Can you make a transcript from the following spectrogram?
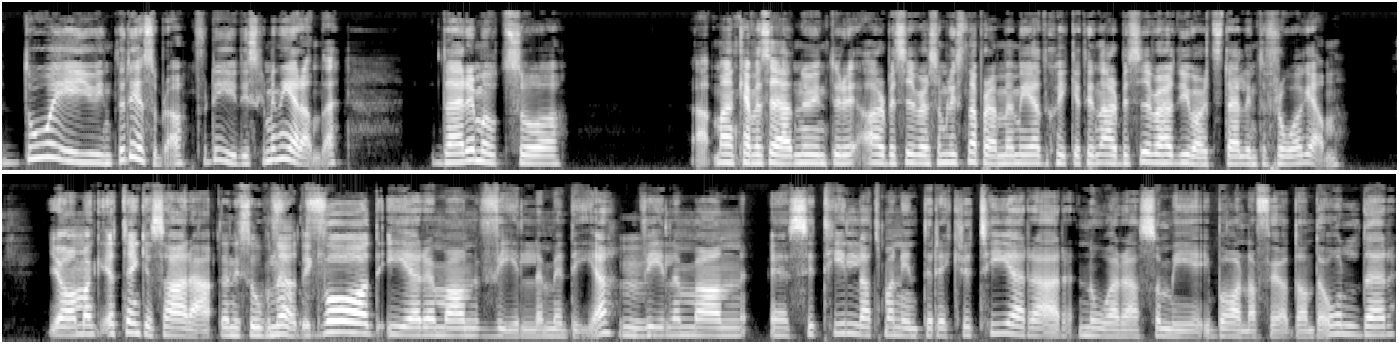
då är ju inte det så bra, för det är ju diskriminerande. Däremot så man kan väl säga, nu är inte det arbetsgivare som lyssnar på det här, men medskicket till en arbetsgivare hade ju varit ställ inte frågan. Ja, man, jag tänker så här. Den är så onödig. Vad är det man vill med det? Mm. Vill man eh, se till att man inte rekryterar några som är i barnafödande ålder?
